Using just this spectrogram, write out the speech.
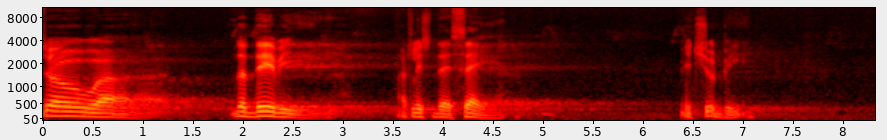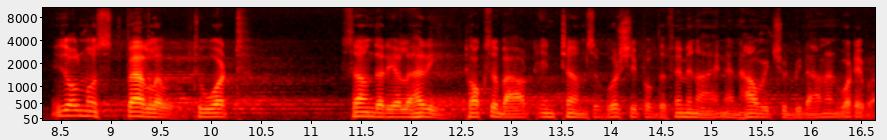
So, uh, the Devi, at least they say, it should be, is almost parallel to what Soundarya Lahari talks about in terms of worship of the feminine and how it should be done and whatever.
